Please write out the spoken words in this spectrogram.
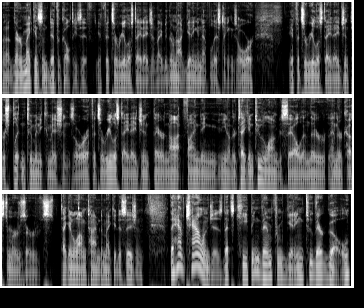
uh, that are making some difficulties? If if it's a real estate agent, maybe they're not getting enough listings, or if it's a real estate agent, they're splitting too many commissions, or if it's a real estate agent, they're not finding, you know, they're taking too long to sell, and their and their customers are taking a long time to make a decision. They have challenges that's keeping them from getting to their goal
